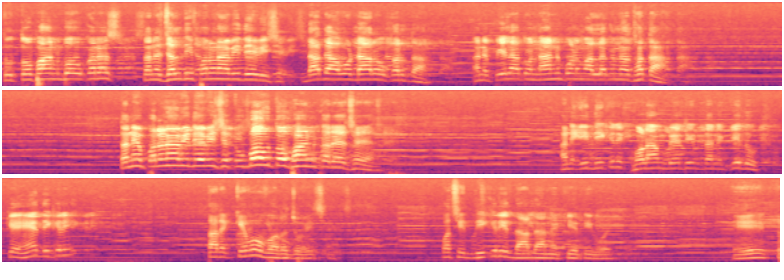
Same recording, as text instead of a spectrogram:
તું તોફાન બહુ કરસ, તને જલ્દી પરણાવી દેવી છે. દાદા આવો ડારો કરતા અને પેલા તો નાનપણમાં લગ્ન થતા. તને પરણાવી દેવી છે, તું બહુ તોફાન કરે છે. અને એ દીકરી ખોળામાં બેઠીને તને કીધું કે, હે દીકરી, તારે કેવો વર જોઈ છે? પછી દીકરી દાદાને કહેતી હોય, એક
